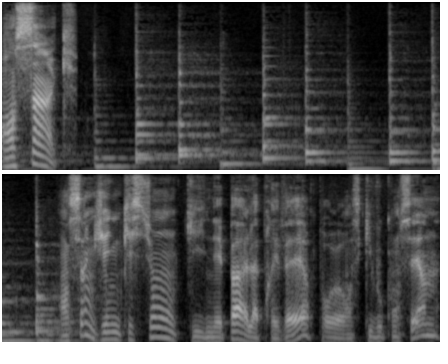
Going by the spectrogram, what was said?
En 5. En 5, j'ai une question qui n'est pas à l'après-vert en ce qui vous concerne.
